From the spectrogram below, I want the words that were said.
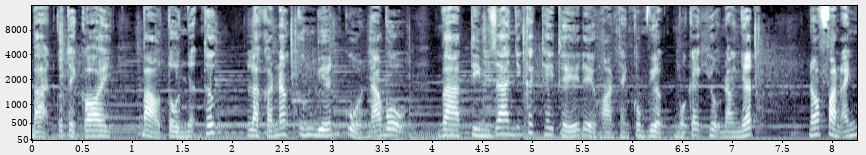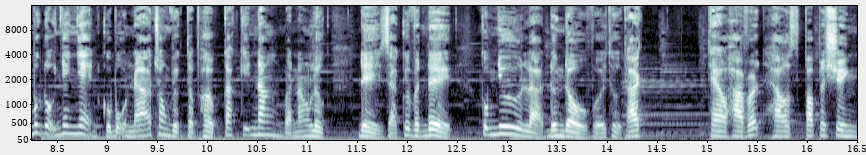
Bạn có thể coi bảo tồn nhận thức là khả năng ứng biến của não bộ và tìm ra những cách thay thế để hoàn thành công việc một cách hiệu năng nhất. Nó phản ánh mức độ nhanh nhẹn của bộ não trong việc tập hợp các kỹ năng và năng lực để giải quyết vấn đề cũng như là đương đầu với thử thách. Theo Harvard Health Publishing,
